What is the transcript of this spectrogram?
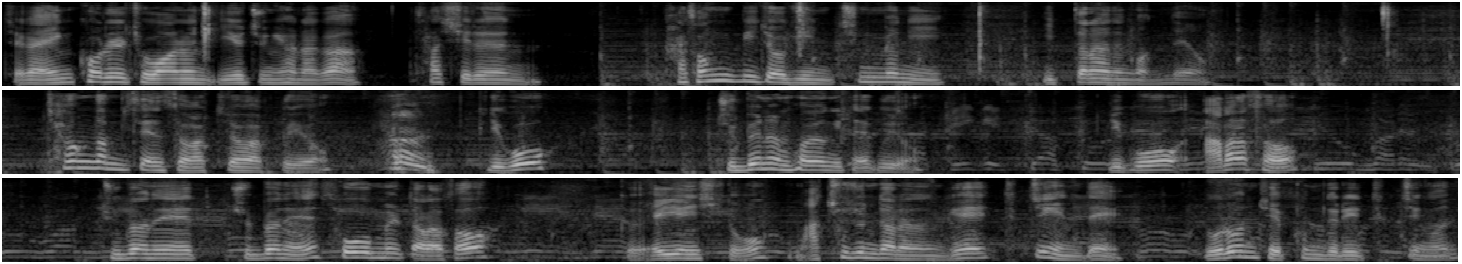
제가 앵커를 좋아하는 이유 중에 하나가 사실은 가성비적인 측면이 있다라는 건데요. 차원감지 센서가 들어갔고요. 그리고 주변음 허용이 되고요. 그리고 알아서 주변의 주변의 소음을 따라서 그 ANC도 맞춰준다는 게 특징인데 이런 제품들이 특징은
